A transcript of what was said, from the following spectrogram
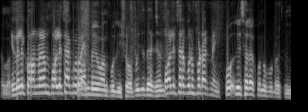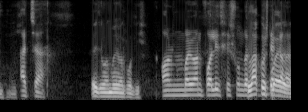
কালার এগুলো কি অনলাইন পলি থাকবে ভাই? ওয়ান পলি সব এই যে দেখেন। পলি ছাড়া কোনো প্রোডাক্ট নেই? পলি ছাড়া কোনো প্রোডাক্ট নেই। আচ্ছা। এই যে one by one poly one by one poly সেই সুন্দর লাকোস্ট colour,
